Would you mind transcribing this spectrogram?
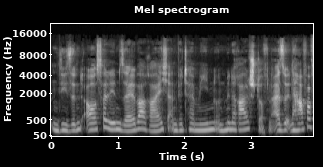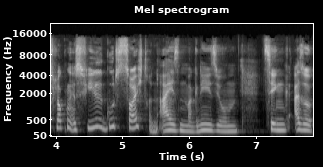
Die sind außerdem selber reich an Vitaminen und Mineralstoffen. Also in Haferflocken ist viel gutes Zeug drin. Eisen, Magnesium, Zink. Also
